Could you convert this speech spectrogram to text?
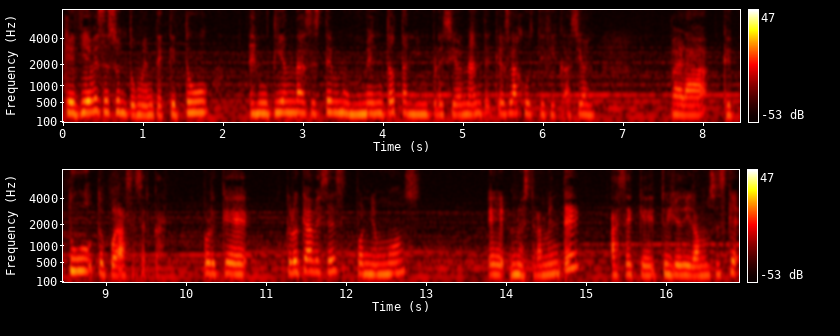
que lleves eso en tu mente, que tú entiendas este momento tan impresionante que es la justificación para que tú te puedas acercar. Porque creo que a veces ponemos eh, nuestra mente hace que tú y yo digamos, es que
